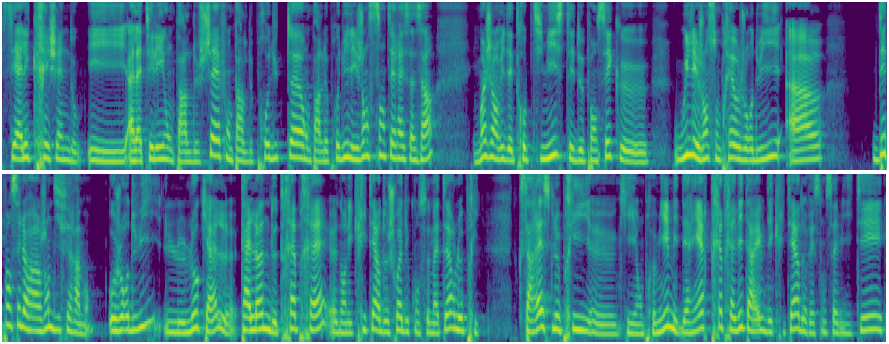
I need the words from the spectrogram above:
C'est aller crescendo. Et à la télé, on parle de chefs, on parle de producteurs, on parle de produits. Les gens s'intéressent à ça. Moi, j'ai envie d'être optimiste et de penser que oui, les gens sont prêts aujourd'hui à dépenser leur argent différemment. Aujourd'hui, le local talonne de très près, euh, dans les critères de choix du consommateur, le prix. Donc ça reste le prix euh, qui est en premier, mais derrière, très très vite arrivent des critères de responsabilité,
